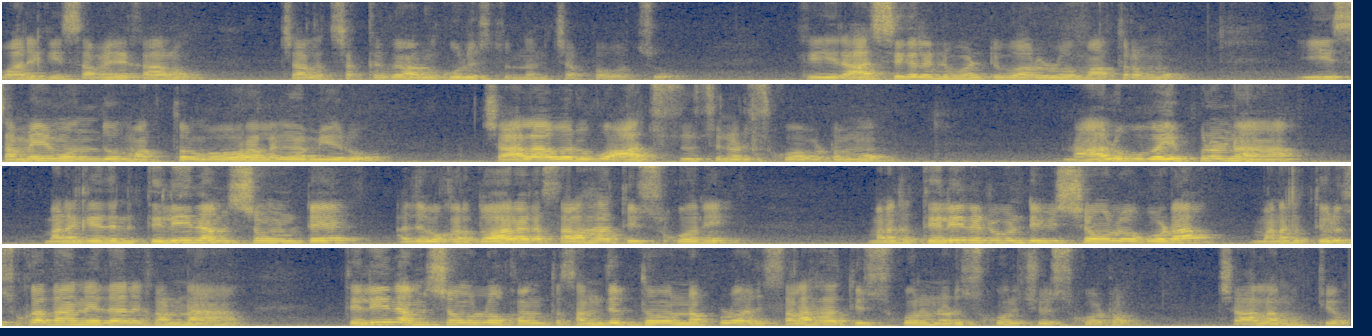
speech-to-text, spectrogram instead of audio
వారికి ఈ సమయకాలం చాలా చక్కగా అనుకూలిస్తుందని చెప్పవచ్చు. ఇక ఈ రాశి కలిగినటువంటి వారిలో మాత్రము ఈ సమయం మొత్తం ఓవరాల్గా మీరు చాలా వరకు ఆచితూచి నడుచుకోవటము. నాలుగు వైపులన మనకి ఏదైనా తెలియని అంశం ఉంటే అది ఒకరి ద్వారా సలహా తీసుకొని మనకు తెలియనటువంటి విషయంలో కూడా మనకు తెలుసు కదా అనే దానికన్నా తెలియని అంశంలో కొంత సందిగ్ధం ఉన్నప్పుడు అది సలహా తీసుకొని నడుచుకొని చేసుకోవడం చాలా ముఖ్యం.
